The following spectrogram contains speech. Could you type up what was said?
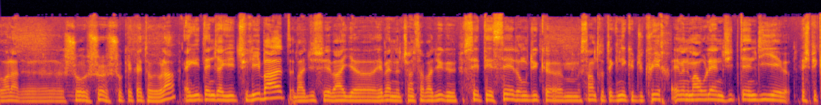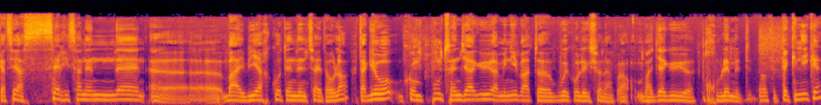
voilà, de cho, cho, chokeka eta hola. Egiten diagi itzuli bat, baduz, bai, uh, eben, txantza baduk, CTC, donc duk um, Centre Technique du Cuir, hemen maulen jiten di espikatzea zer izanen den uh, bai biharko tendentzia eta hola. Eta geho, konpuntzen diagu amini bat uh, gue kolekziona. Ba, ba diagu uh, probleme te- teknike,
